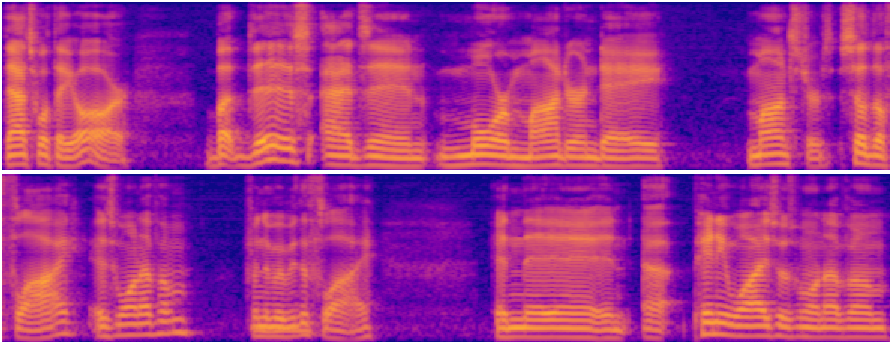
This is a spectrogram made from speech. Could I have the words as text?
that's what they are. But this adds in more modern day monsters. So the Fly is one of them from the movie The Fly, and then uh, Pennywise was one of them.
